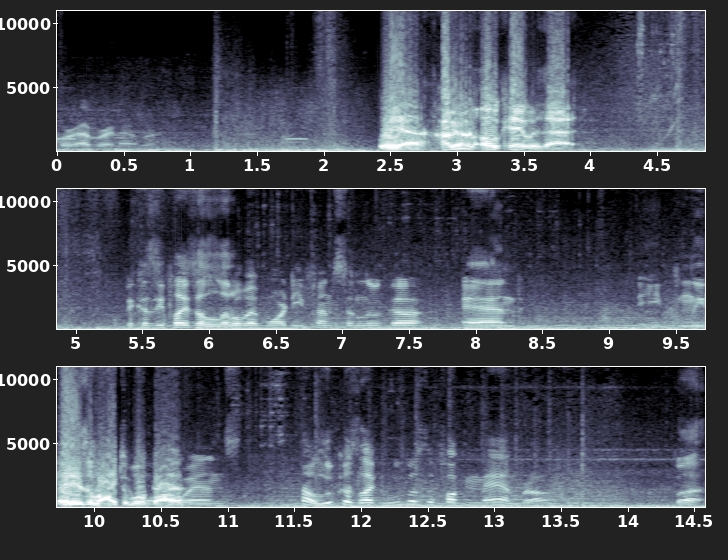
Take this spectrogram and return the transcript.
forever and ever Well, yeah, I'm yeah. okay with that. because he plays a little bit more defense than Luka, and he can lead. And he's the a team to likable more guy. Wins. No, Luka's like Luka's the fucking man, bro. But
